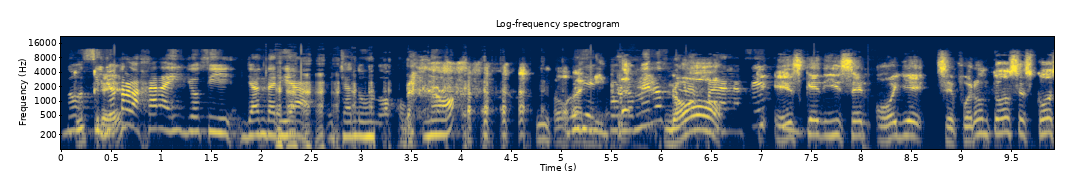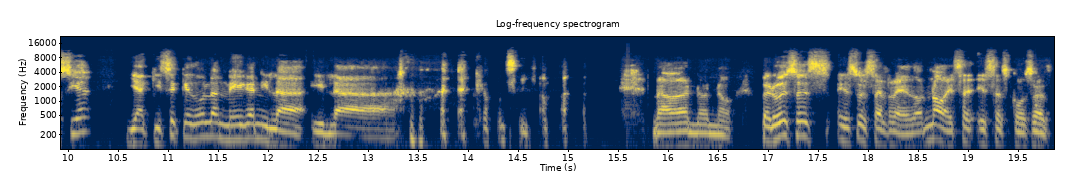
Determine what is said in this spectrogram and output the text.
No, ¿Tú si yo trabajara ahí, yo sí ya andaría echando un ojo, ¿no? No, Oye, Anita. por lo menos no, para- para la es que dicen, oye, se fueron todos a Escocia y aquí se quedó la Megan y la, y la, ¿cómo se llama? No, no, no. Pero eso es, eso es alrededor. No, esa- esas cosas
